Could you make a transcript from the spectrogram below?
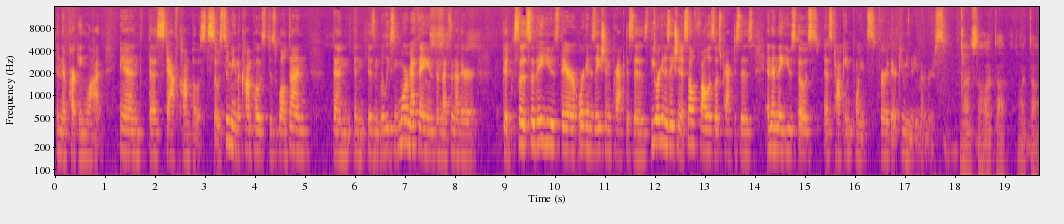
in their parking lot, and the staff compost. So assuming the compost is well done then and isn't releasing more methane, then that's another good. So, so they use their organization practices. The organization itself follows those practices, and then they use those as talking points for their community members. Nice. I like that. I like that.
